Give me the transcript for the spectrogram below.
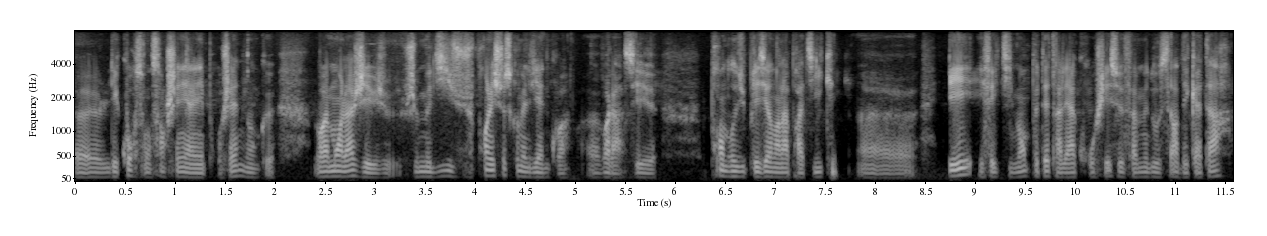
les courses vont s'enchaîner l'année prochaine. Donc vraiment là, je, je, me dis, je prends les choses comme elles viennent, quoi. voilà, c'est prendre du plaisir dans la pratique euh, et effectivement peut-être aller accrocher ce fameux dossard des Qatars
